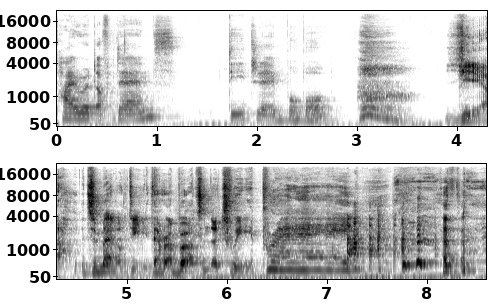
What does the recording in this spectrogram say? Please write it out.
Pirate of Dance, DJ Bobo? Yeah, it's a melody. There are birds in the tree. Pray.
